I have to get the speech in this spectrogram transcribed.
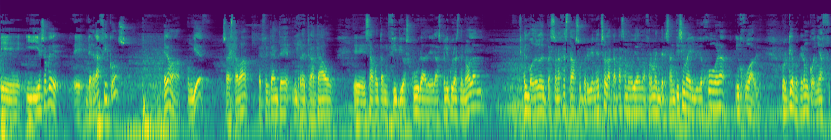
eh, y eso que eh, de gráficos era un 10. O sea, estaba perfectamente retratado eh, esa Gotham City oscura de las películas de Nolan. El modelo del personaje estaba súper bien hecho, la capa se movía de una forma interesantísima y el videojuego era injugable. ¿Por qué? Porque era un coñazo.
